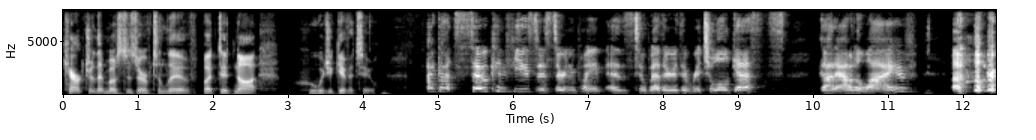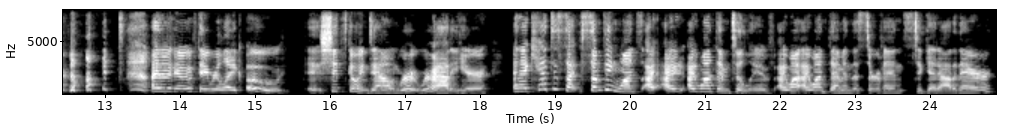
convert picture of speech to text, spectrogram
character that most deserved to live but did not. Who would you give it to? I got so confused at a certain point as to whether the ritual guests got out alive or not. I don't know if they were like, "Oh, it, shit's going down. We're we're out of here." And I can't decide. Something wants. I, I I want them to live. I want I want them and the servants to get out of there.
